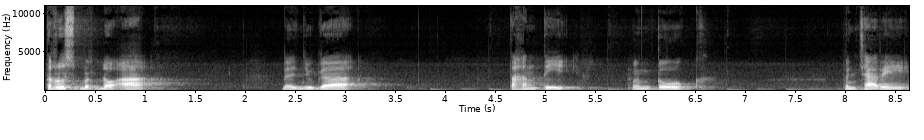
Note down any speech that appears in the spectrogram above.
terus berdoa dan juga tak henti untuk mencari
